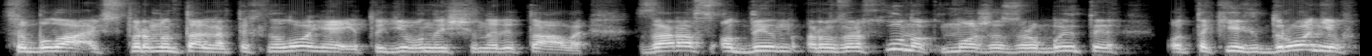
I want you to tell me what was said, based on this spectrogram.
це була експериментальна технологія, і тоді вони ще не літали. Зараз один розрахунок може зробити от таких дронів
